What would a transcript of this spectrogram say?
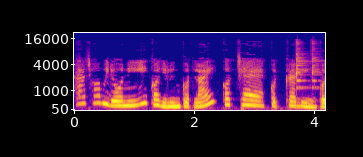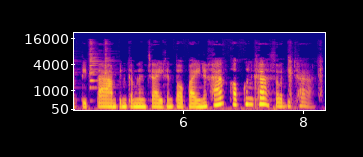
ถ้าชอบวิดีโอนี้ก็อย่าลืมกดไลค์ กดแชร์ กดกระดิ่ง กดติดตามเป็นกำลังใจกันต่อไปนะคะ ขอบคุณค่ะ สวัสดีค่ะ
